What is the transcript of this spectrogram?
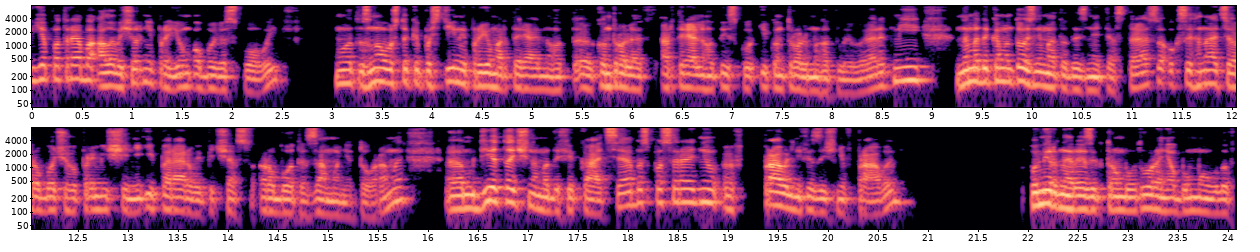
є потреба, але вечірній прийом обов'язковий. От знову ж таки постійний прийом артеріального е, контролю артеріального тиску і контроль миготливої аритмії, немедикаментозні методи зняття стресу, оксигенація робочого приміщення і перерви під час роботи за моніторами, ем, дієтична модифікація безпосередньо, е, правильні фізичні вправи. Помірний ризик тромбоутворення обумовлював,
